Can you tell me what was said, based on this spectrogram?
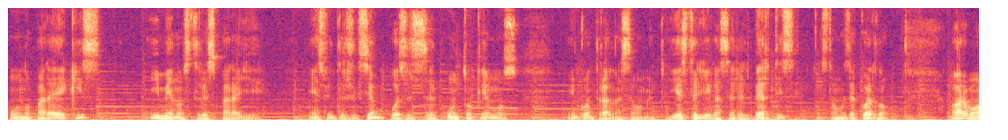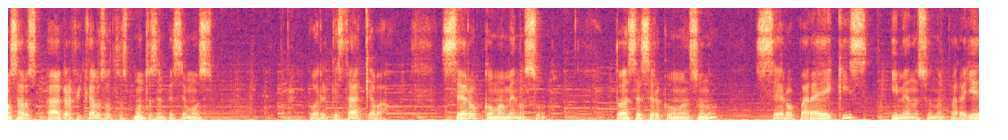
1 para x y menos 3 para y. En su intersección, pues ese es el punto que hemos encontrado en este momento. Y este llega a ser el vértice, ¿estamos de acuerdo? Ahora vamos a, graficar los otros puntos. Empecemos por el que está aquí abajo. 0, menos 1. Entonces 0, menos 1, 0 para x y menos 1 para y.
